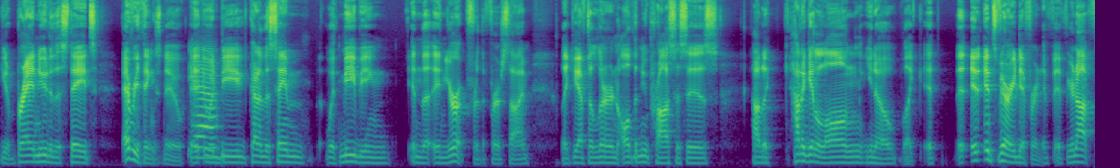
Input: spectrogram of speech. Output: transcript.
you know brand new to the states, everything's new. It- It, would be kind of the same with me being in the in Europe for the first time. Like you have to learn all the new processes, how to how to get along. You know, like it, it it's very different. If if you're not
